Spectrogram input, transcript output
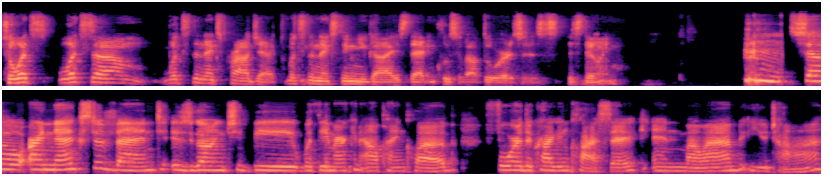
So what's what's um what's the next project? What's the next thing you guys that Inclusive Outdoors is is doing? so our next event is going to be with the American Alpine Club for the Craggin' Classic in Moab, Utah.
